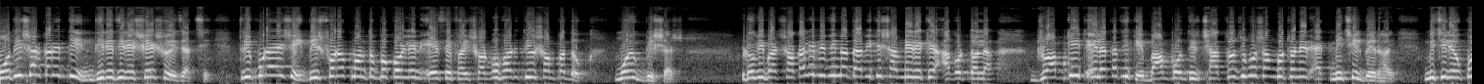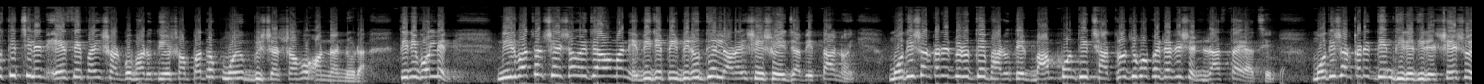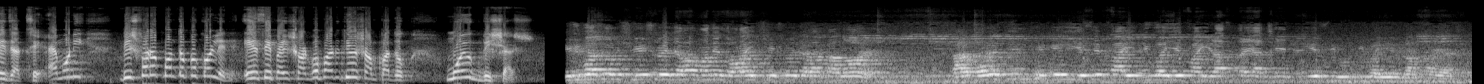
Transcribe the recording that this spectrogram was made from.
মোদী সরকারের দিন ধীরে ধীরে শেষ হয়ে যাচ্ছে। ত্রিপুরা এসেই বিস্ফোরক মন্তব্য করলেন এসএফআই সর্বভারতীয় সম্পাদক ময়ূক বিশ্বাস। রবিবার সকালে বিভিন্ন দাবিকে সামনে রেখে আগরতলা ড্রপগেট এলাকা থেকে বামপন্থীর ছাত্র যুব সংগঠনের এক মিছিল বের হয়। মিছিলে উপস্থিত ছিলেন এসএফআই সর্বভারতীয় সম্পাদক ময়ূক বিশ্বাস সহ অন্যান্যরা। তিনি বললেন, নির্বাচন শেষ হয়ে যাওয়া মানে বিজেপির বিরুদ্ধে লড়াই শেষ হয়ে যাবে তা নয়। মোদী সরকারের বিরুদ্ধে ভারতের বামপন্থী ছাত্র যুব ফেডারেশন রাস্তায় আছেন। মোদী সরকারের দিন ধীরে ধীরে শেষ হয়ে যাচ্ছে, এমনই বিস্ফোরক মন্তব্য করলেন এসএফআই সর্বভারতীয় সম্পাদক ময়ূক বিশ্বাস। নির্বাচন শেষ হয়ে যাওয়া মানে লড়াই শেষ হয়ে যাওয়া তা নয়। তারপরের দিন থেকেই এসএফআই, ডিওয়াইএফআই রাস্তায় আছে রাস্তায় আছে।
